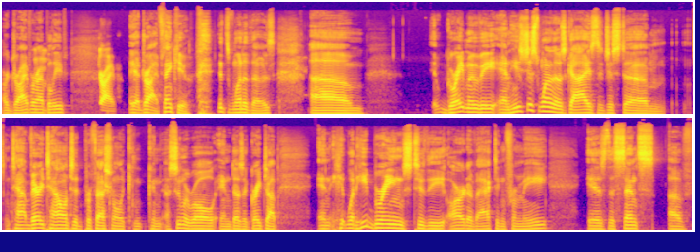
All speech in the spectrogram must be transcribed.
or driver, I believe. Drive. Yeah, Drive. Thank you. it's one of those. Um, great movie, and he's just one of those guys that just um, ta- very talented professional can can assume a role and does a great job. And he, what he brings to the art of acting for me is the sense of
